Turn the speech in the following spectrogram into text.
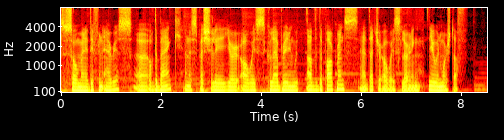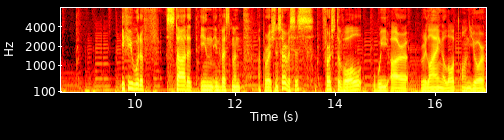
to so many different areas uh, of the bank, and especially you're always collaborating with other departments, uh, that you're always learning new and more stuff. If you would have started in investment operation services, first of all, we are relying a lot on your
